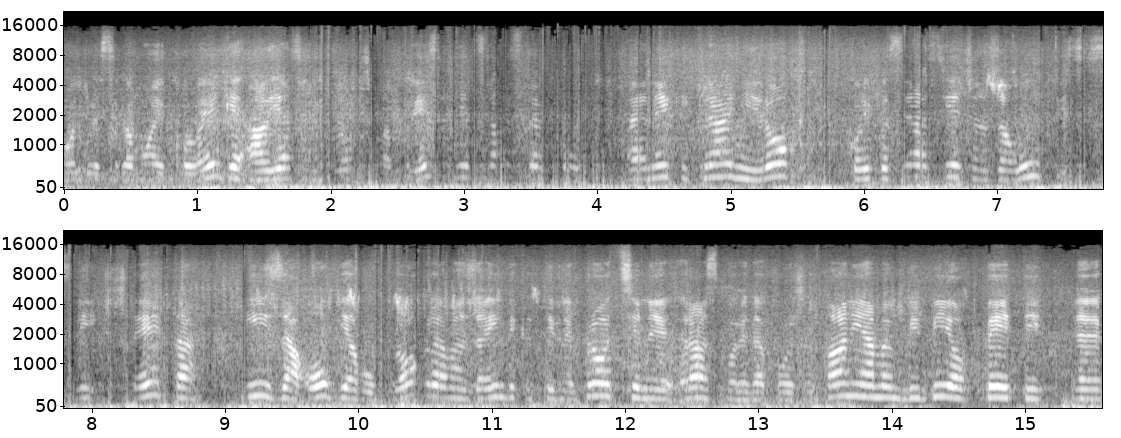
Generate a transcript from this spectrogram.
vodile su ga moje kolege, ali ja sam nazočila predsjednje sastanku. E, neki krajnji rok, koliko se ja sjećam za upis svih šteta i za objavu programa za indikativne procjene rasporeda po županijama bi bio peti e,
